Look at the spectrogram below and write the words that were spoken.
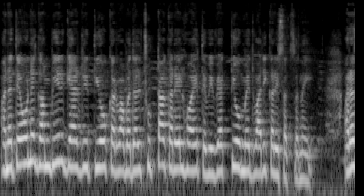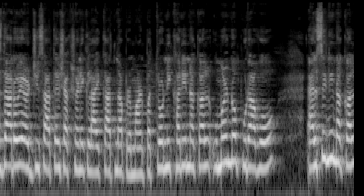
અને તેઓને ગંભીર ગેરરીતિઓ કરવા બદલ છૂટા કરેલ હોય તેવી વ્યક્તિઓ ઉમેદવારી કરી શકશે નહીં. અરજદારોએ અરજી સાથે શૈક્ષણિક લાયકાતના પ્રમાણપત્રોની ખરી નકલ, ઉંમરનો પુરાવો એલસીની નકલ,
